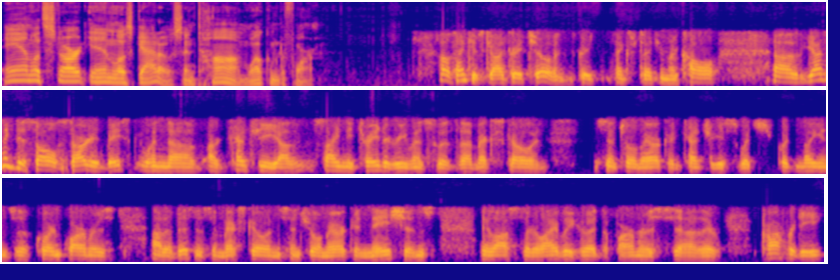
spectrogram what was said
And let's start in Los Gatos. And Tom, welcome to Forum. Oh, thank you, Scott. Great show, and great. Thanks for taking my call. Uh, yeah, I think this all started basically when uh, our country uh, signed the trade agreements with uh, Mexico and Central American countries, which put millions of corn farmers out of business in Mexico and Central American nations. They lost their livelihood, the farmers, uh, their property,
